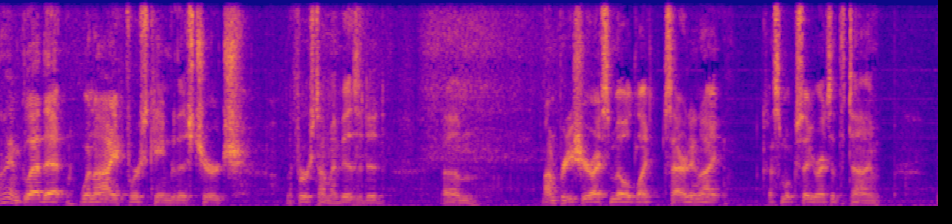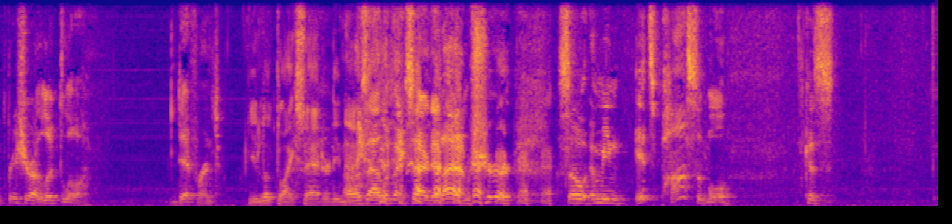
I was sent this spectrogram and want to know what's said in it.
I am glad that when I first came to this church, the first time I visited, um, I'm pretty sure I smelled like Saturday night. I smoked cigarettes at the time. I'm pretty sure I looked a little different. You look like Saturday night. was- I looked like Saturday night, I'm sure. So, I mean, it's possible because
